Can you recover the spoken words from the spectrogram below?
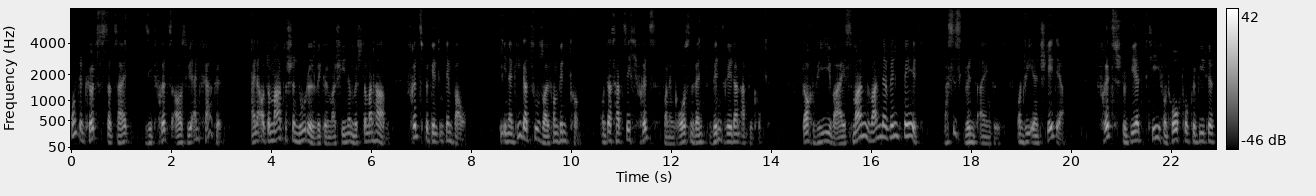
und in kürzester Zeit sieht Fritz aus wie ein Ferkel. Eine automatische Nudelwickelmaschine müsste man haben. Fritz beginnt mit dem Bau. Die Energie dazu soll vom Wind kommen. Und das hat sich Fritz von den großen Windrädern abgeguckt. Doch wie weiß man, wann der Wind weht? Was ist Wind eigentlich? Und wie entsteht er? Fritz studiert Tief- und Hochdruckgebiete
